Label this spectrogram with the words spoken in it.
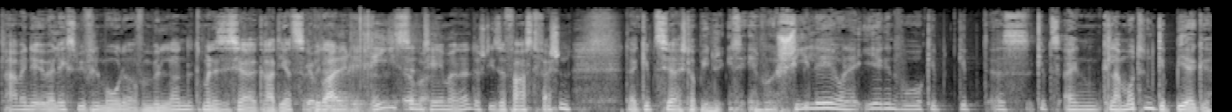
Klar, wenn du überlegst, wie viel Mode auf dem Müll landet, ich meine, es ist ja gerade jetzt wieder ein Riesenthema, ne? durch diese Fast Fashion. Da gibt's ja, ich glaube, irgendwo Chile oder irgendwo gibt, gibt es gibt's ein Klamottengebirge,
